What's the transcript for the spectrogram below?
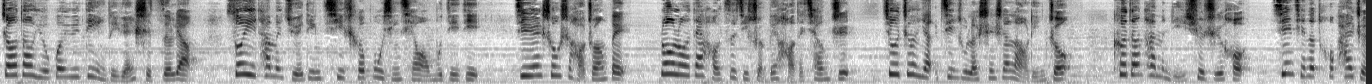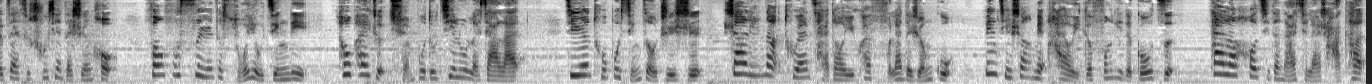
找到有关于电影的原始资料。所以他们决定弃车步行前往目的地。几人收拾好装备，洛洛带好自己准备好的枪支，就这样进入了深山老林中。可当他们离去之后，先前的偷拍者再次出现在身后，仿佛四人的所有经历，偷拍者全部都记录了下来。几人徒步行走之时，莎琳娜突然踩到一块腐烂的人骨，并且上面还有一个锋利的钩子。泰勒好奇地拿起来查看，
